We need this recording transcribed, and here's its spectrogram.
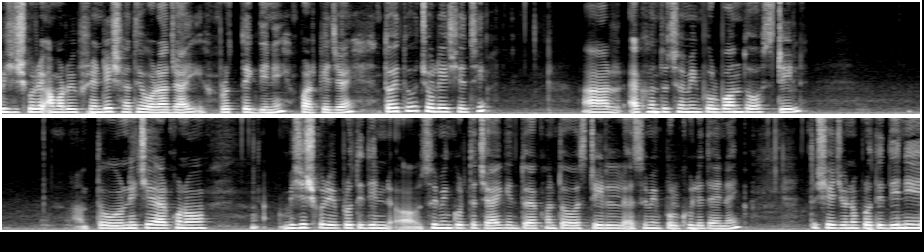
বিশেষ করে আমার ওই ফ্রেন্ডের সাথে ওরা যায়, প্রত্যেক দিনই পার্কে যায়। তো তো চলে এসেছি। আর এখন তো সুইমিং পুল বন্ধ স্টিল তো নিচে আর কোনো, বিশেষ করে প্রতিদিন সুইমিং করতে চায়, কিন্তু এখন তো স্টিল সুইমিং পুল খুলে দেয় নাই। তো সেই জন্য প্রতিদিনই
